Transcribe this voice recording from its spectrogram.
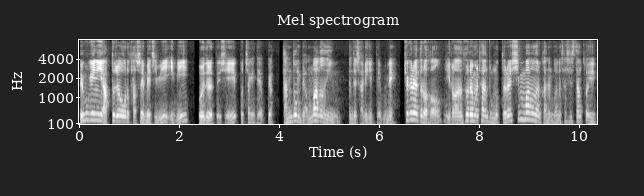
외국인이 압도적으로 다수의 매집이 이미 보여드렸듯이 포착이 되었고요. 단돈 몇만 원인 현재 자리이기 때문에 최근에 들어서 이러한 흐름을 타는 종목들은 10만 원을 가는 거는 사실상 거의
